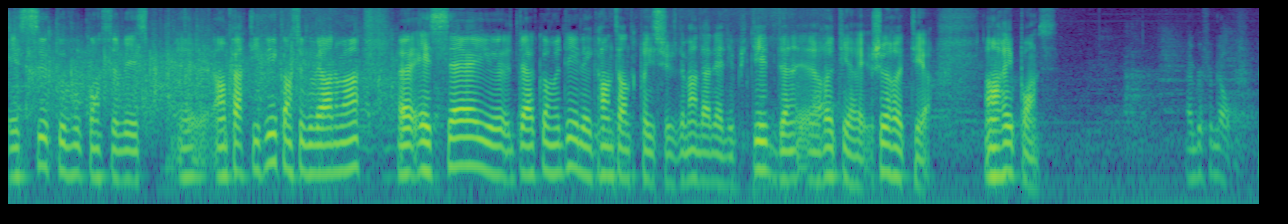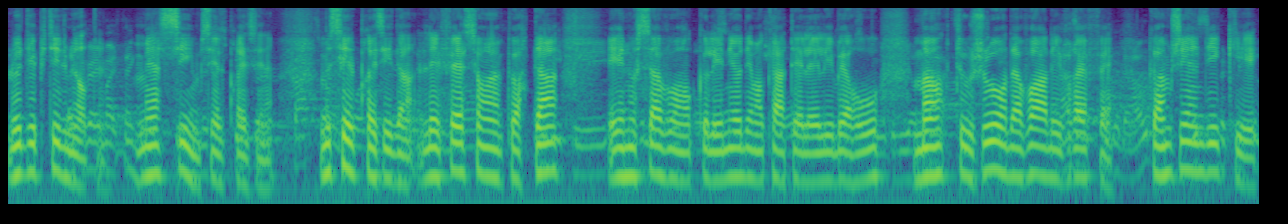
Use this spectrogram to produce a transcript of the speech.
et ce que vous concevez, euh, en particulier quand ce gouvernement essaye d'accommoder les grandes entreprises. Je demande à la députée de retirer. Je retire. En réponse. Le député de Milton. Merci, Monsieur le Président. Monsieur le Président, les faits sont importants et nous savons que les néo-démocrates et les libéraux manquent toujours d'avoir les vrais faits. Comme j'ai indiqué,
